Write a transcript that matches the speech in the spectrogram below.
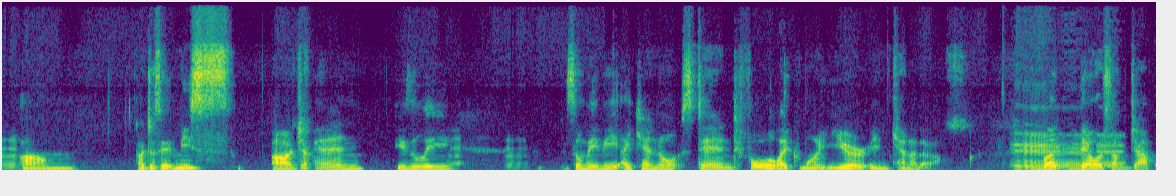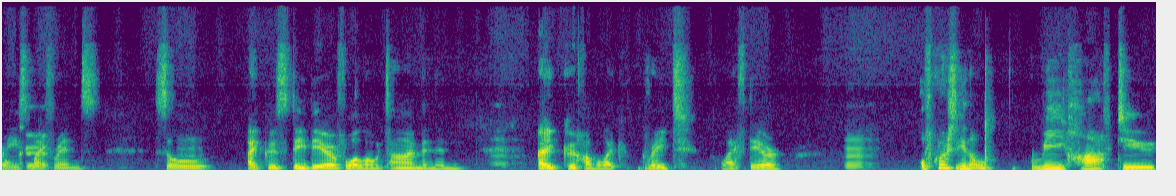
Mm. um how to say it, miss uh, Japan easily. Mm. So maybe I cannot stand for like one year in Canada. But there were some Japanese my Eh, friends, so I could stay there for a long time, and then I could have like great life there. Mm. Of course, you know we have to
